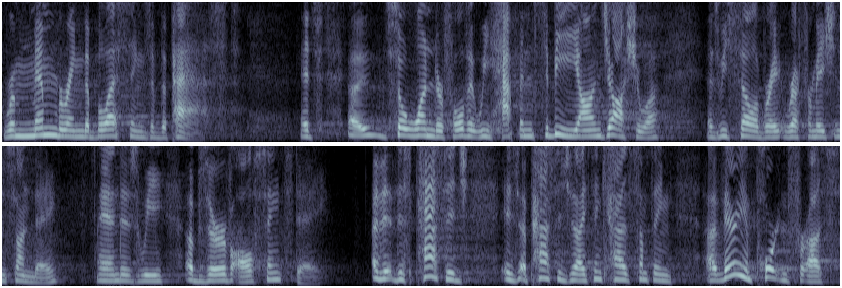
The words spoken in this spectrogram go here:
remembering the blessings of the past. It's uh, so wonderful that we happen to be on Joshua as we celebrate Reformation Sunday and as we observe All Saints' Day. Uh, this passage is a passage that I think has something uh, very important for us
